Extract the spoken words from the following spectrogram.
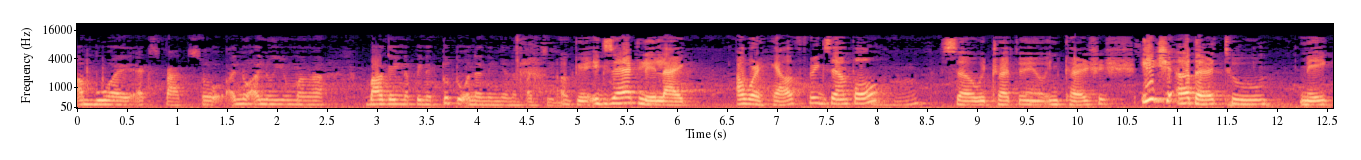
ang buhay expat. So, ano-ano yung mga bagay na pinagtutuunan ninyo ng pansin? Okay, exactly. Like our health, for example. Mm-hmm. So, we try to encourage each other to make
